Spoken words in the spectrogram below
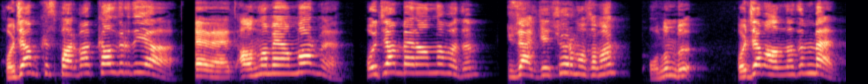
Hocam kız parmak kaldırdı ya. Evet anlamayan var mı? Hocam ben anlamadım. Güzel geçiyorum o zaman. Oğlum bu... Hocam anladım ben.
